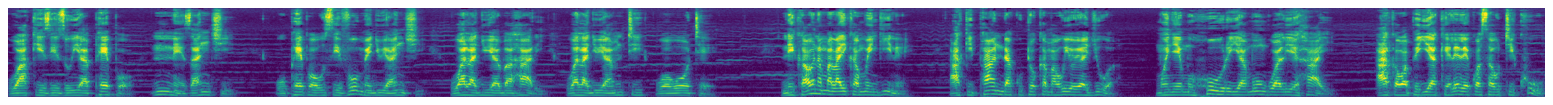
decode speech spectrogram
wakizizuia pepo nne za nchi, upepo usivume juu ya nchi, wala juu ya bahari, wala juu ya mti wowote. Nikaona malaika mwingine akipanda kutoka mawio ya jua, mwenye muhuri ya Mungu aliye hai, akawapigia kelele kwa sauti kuu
